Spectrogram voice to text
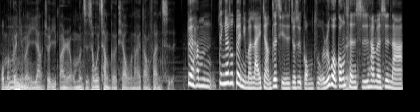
我们跟你们一样，就一般人，我们只是会唱歌跳舞，拿来当饭吃。对他们，应该说对你们来讲，这其实就是工作。如果工程师他们是拿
